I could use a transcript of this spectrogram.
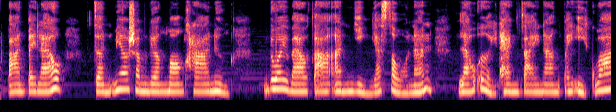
ดปานไปแล้ว เจินเมี่ยวชำเลืองมองคราหนึ่ง ด้วยแววตาอันหยิ่งยโสนั้น แล้วเอ่ยแทงใจนางไปอีกว่า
